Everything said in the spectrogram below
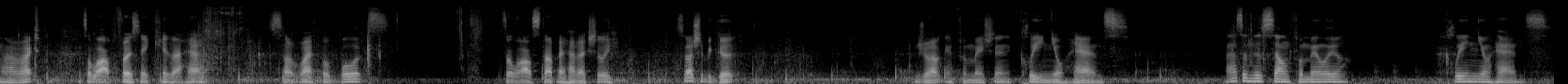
Alright, it's a lot of first aid kits I have. Some rifle bullets. It's a lot of stuff I have actually. So that should be good. Drug information, clean your hands. Doesn't this sound familiar? Clean your hands.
